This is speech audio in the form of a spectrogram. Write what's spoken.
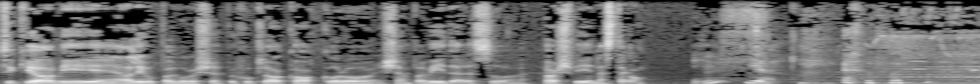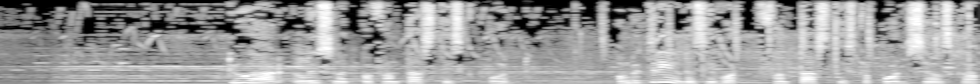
tycker jag vi allihopa går och köper chokladkakor och kämpar vidare så hörs vi nästa gång. Du har lyssnat på Fantastisk podd. Om du trivdes i vårt fantastiska poddsällskap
